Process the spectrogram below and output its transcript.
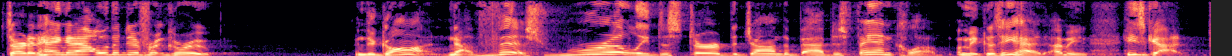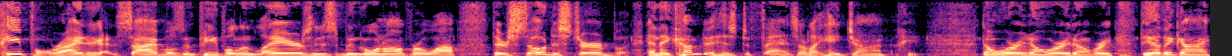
Started hanging out with a different group and they're gone. Now, this really disturbed the John the Baptist fan club. I mean, because he had, I mean, he's got people, right? He's got disciples and people and layers, and this has been going on for a while. They're so disturbed, and they come to his defense. They're like, hey, John, don't worry, don't worry, don't worry. The other guy,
